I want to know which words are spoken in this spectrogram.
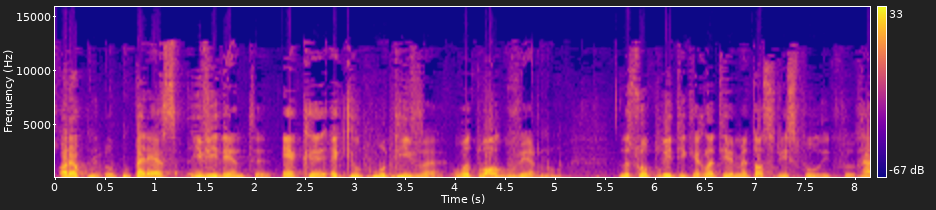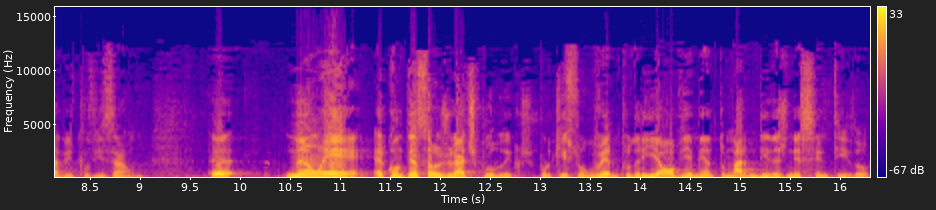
Ora, o que, o que me parece evidente é que aquilo que motiva o atual governo na sua política relativamente ao serviço público de rádio e televisão não é a contenção dos gastos públicos, porque isso o Governo poderia, obviamente, tomar medidas nesse sentido,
